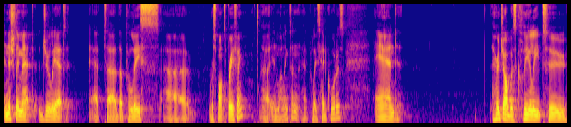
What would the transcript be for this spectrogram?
initially met Juliet at uh, the police uh, response briefing uh, in Wellington at police headquarters and her job was clearly to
